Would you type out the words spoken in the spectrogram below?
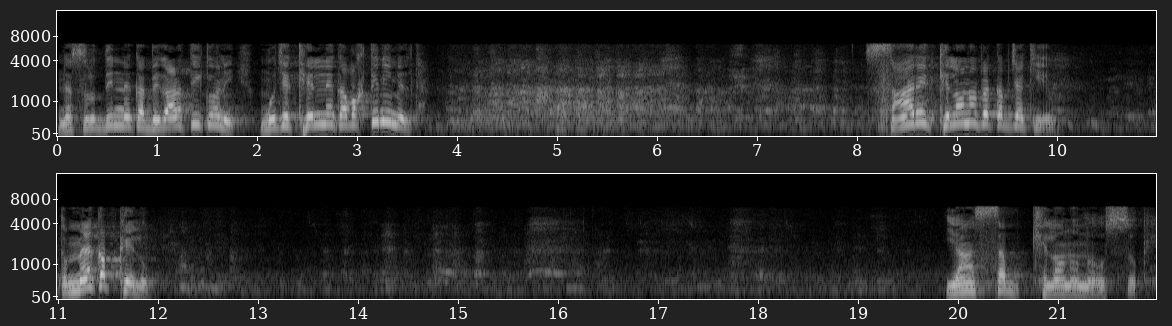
नसरुद्दीन ने कहा, बिगाड़ती क्यों नहीं? मुझे खेलने का वक्त ही नहीं मिलता। सारे खिलौनों पे कब्जा किए तो मैं कब खेलूं? यहाँ सब खिलौनों में उत्सुक है।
